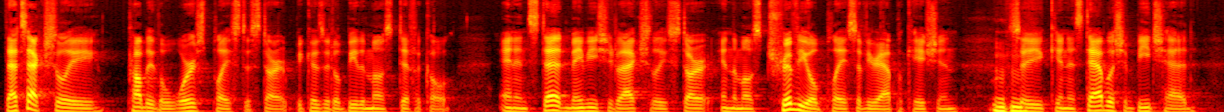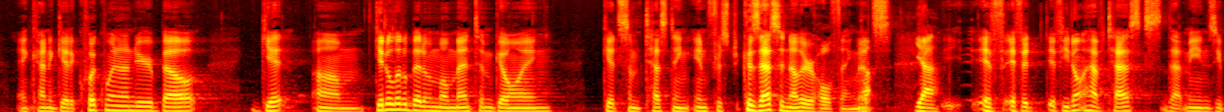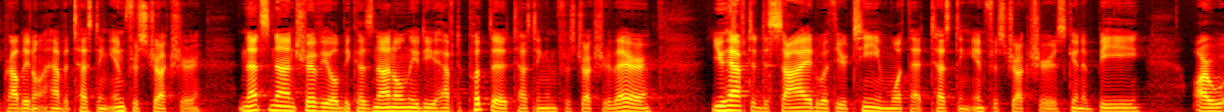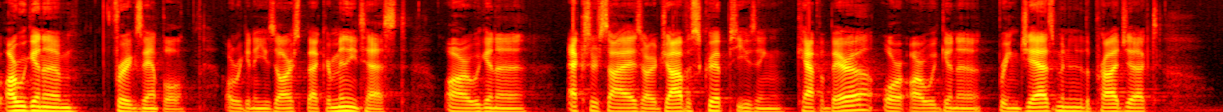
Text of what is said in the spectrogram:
that's actually probably the worst place to start because it'll be the most difficult. And instead, maybe you should actually start in the most trivial place of your application mm-hmm. so you can establish a beachhead and kind of get a quick win under your belt, get um, get a little bit of momentum going, get some testing infrastructure because that's another whole thing. That's yeah. If if it if you don't have tests, that means you probably don't have a testing infrastructure, and that's non-trivial because not only do you have to put the testing infrastructure there, you have to decide with your team what that testing infrastructure is going to be. Are are we going to, for example, are we going to use RSpec or Minitest? Are we going to exercise our JavaScript using Capybara, or are we going to bring Jasmine into the project?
